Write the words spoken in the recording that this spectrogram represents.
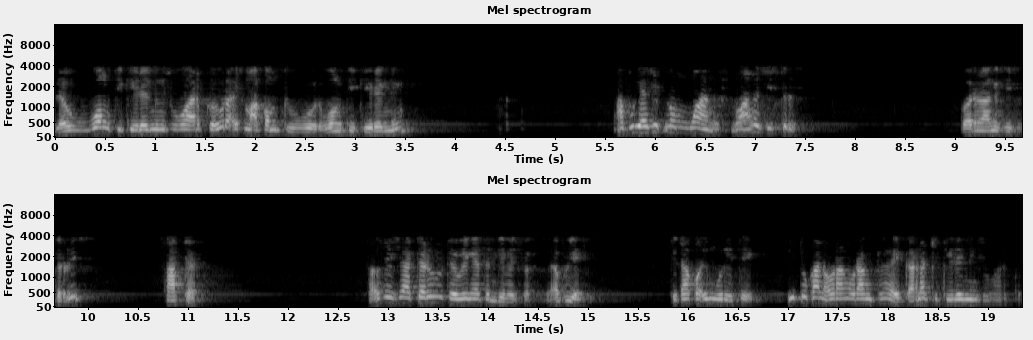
Lah wong digiring ning swarga ora is makom dhuwur, wong digiring ning Abu Yazid nangis, nangis histeris. Bareng nangis histeris, sadar. Kalau saya sadar udah ngeten nggih Mas Abu Yazid. Kita kok muridé, itu kan orang-orang baik karena digiring ning swarga.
